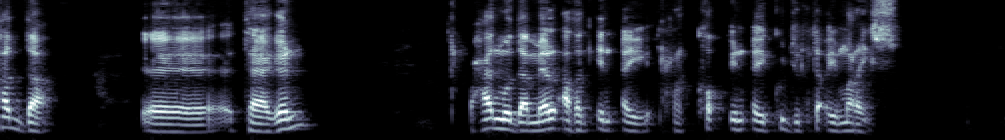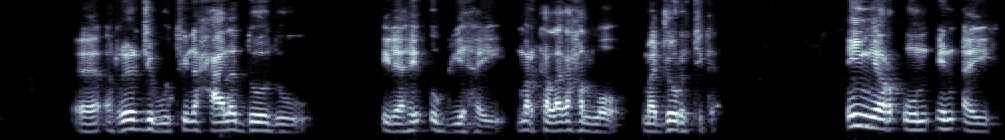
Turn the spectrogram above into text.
hadda taagan waxaad moodaa meel adag in ay rako in ay ku jirto ay marayso. Reer jabuutina xaaladoodu ilaahay og yahay marka laga hadlo majorityga. In yar uun in ay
